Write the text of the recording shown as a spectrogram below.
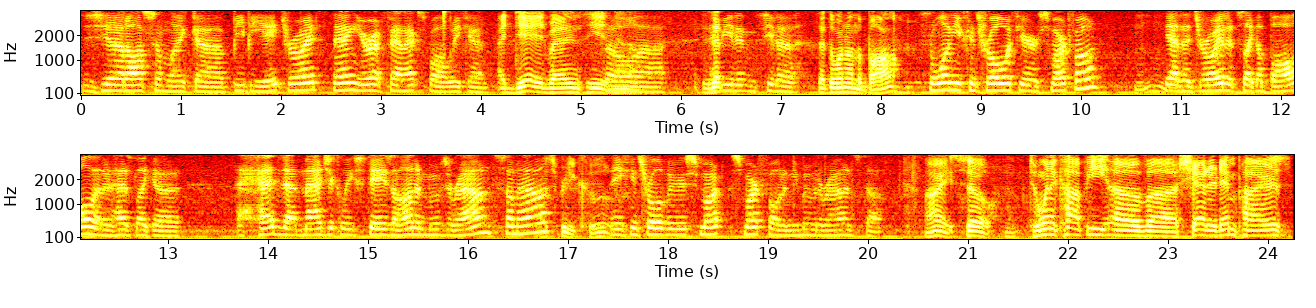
did you see that awesome like uh, BB-8 droid thing? You were at Fan Expo all weekend. I did, but I didn't see it. So no. uh, Is maybe that- you didn't see the. Is that the one on the ball? It's the one you control with your smartphone. Mm. Yeah, the droid. It's like a ball, and it has like a a head that magically stays on and moves around somehow. That's pretty cool. And you control it with your smart smartphone and you move it around and stuff. All right, so to win a copy of uh, Shattered Empires,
